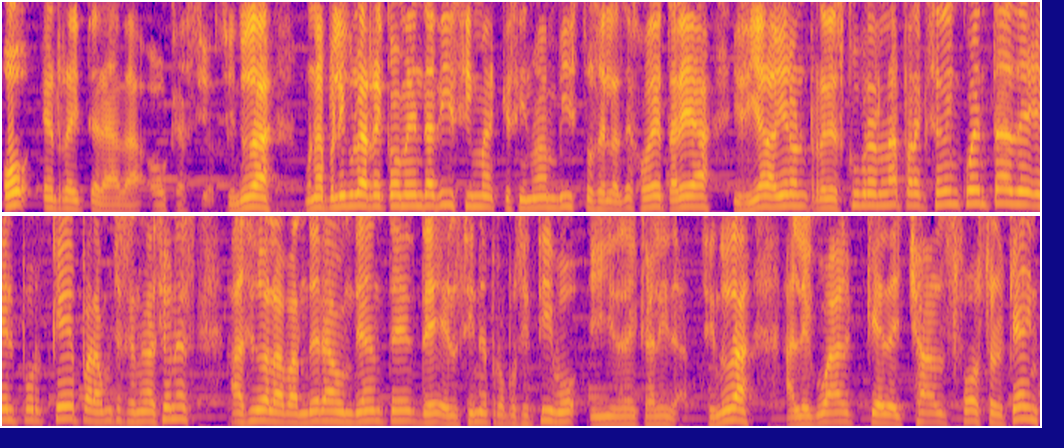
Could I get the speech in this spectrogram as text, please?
o en reiterada ocasión. Sin duda, una película película recomendadísima que si no han visto se las dejo de tarea y si ya la vieron redescúbranla para que se den cuenta del por qué para muchas generaciones ha sido la bandera ondeante del cine propositivo y de calidad. Sin duda, al igual que de Charles Foster Kane,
